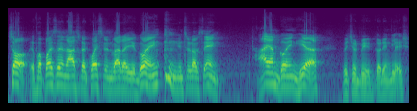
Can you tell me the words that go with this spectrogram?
So, if a person asked a question, Where are you going? instead of saying, I am going here, which would be good English,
